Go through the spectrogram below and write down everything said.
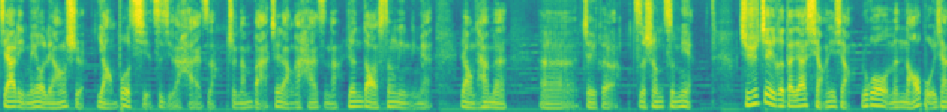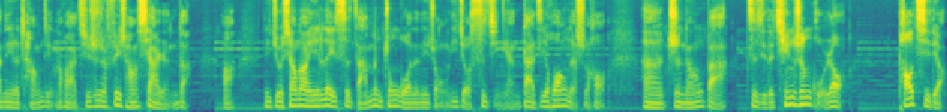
家里没有粮食，养不起自己的孩子，只能把这两个孩子呢扔到森林里面，让他们呃这个自生自灭。其实这个大家想一想，如果我们脑补一下那个场景的话，其实是非常吓人的啊。你就相当于类似咱们中国的那种一九四几年大饥荒的时候，呃，只能把自己的亲生骨肉抛弃掉，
